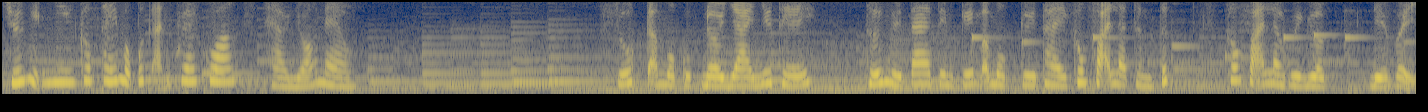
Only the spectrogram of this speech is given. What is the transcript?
Chứ nghiễm nhiên không thấy một bức ảnh khoe khoang, hào nhoáng nào. Suốt cả một cuộc đời dài như thế, thứ người ta tìm kiếm ở một người thầy không phải là thành tích, không phải là quyền lực, địa vị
